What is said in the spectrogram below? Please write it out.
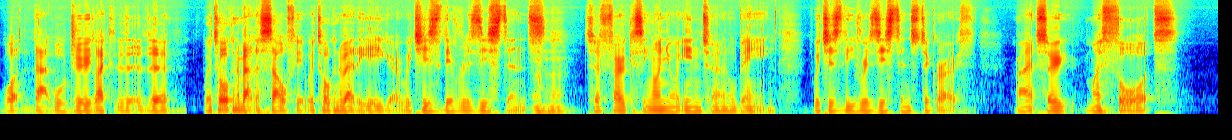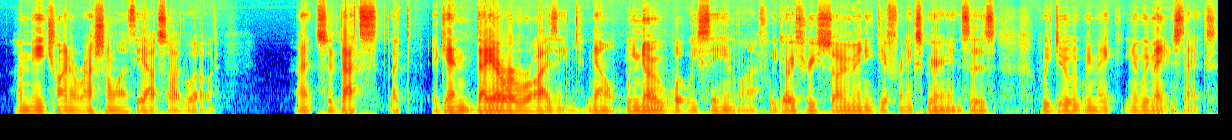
what that will do. Like the, the we're talking about the self here. We're talking about the ego, which is the resistance Mm-hmm. to focusing on your internal being, which is the resistance to growth. Right. So my thoughts are me trying to rationalize the outside world. Right. So that's like again, they are arising. Now we know what we see in life. We go through so many different experiences. We do we make you know, we make mistakes.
